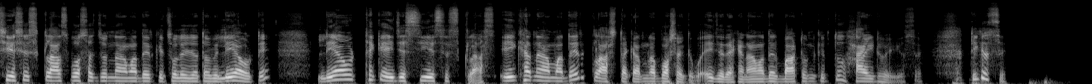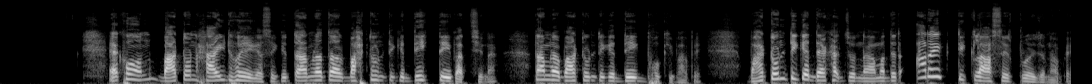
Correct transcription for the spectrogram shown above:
সিএসএস ক্লাস বসার জন্য আমাদেরকে চলে যেতে হবে লেআউটে লেআউট থেকে এই যে সিএসএস ক্লাস এইখানে আমাদের ক্লাসটাকে আমরা বসাই দেবো। এই যে দেখেন, আমাদের বাটন কিন্তু হাইড হয়ে গেছে। ঠিক আছে? এখন বাটন হাইড হয়ে গেছে, কিন্তু আমরা তো আর বাটনটিকে দেখতেই পাচ্ছি না। তো আমরা বাটনটিকে দেখব কীভাবে? বাটনটিকে দেখার জন্য আমাদের আরেকটি ক্লাসের প্রয়োজন হবে।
